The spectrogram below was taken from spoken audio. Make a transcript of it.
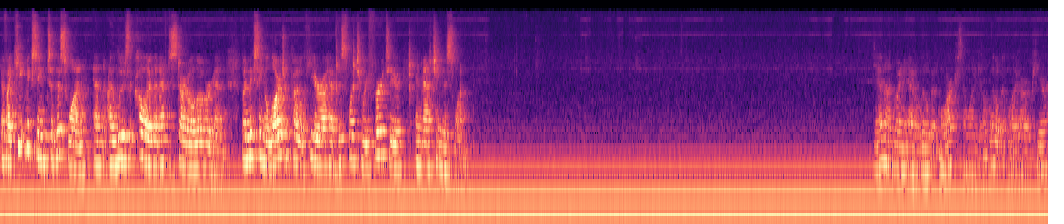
if I keep mixing to this one and I lose the color, then I have to start all over again. By mixing a larger puddle here, I have this one to refer to and matching this one. Again, I'm going to add a little bit more because I want to get a little bit lighter up here.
